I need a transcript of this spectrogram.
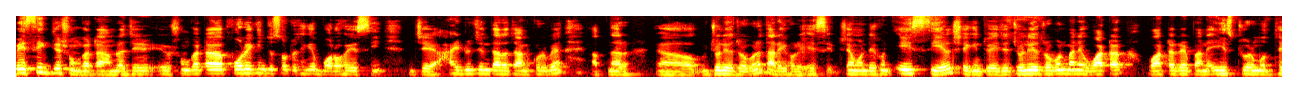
বেসিক যে সংজ্ঞাটা, আমরা যে সংজ্ঞাটা পরে কিন্তু ছোট থেকে বড় হয়েছি, যে হাইড্রোজেন দ্বারা দান করবে আপনার জলীয় দ্রবণে, তারাই হলো অ্যাসিড যেমন দেখুন এইচ সিএল সে কিন্তু এই যে জলীয় দ্রবণ মানে ওয়াটার ওয়াটারের মানে এইচ টু এর মধ্যে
